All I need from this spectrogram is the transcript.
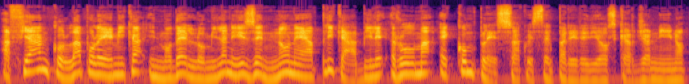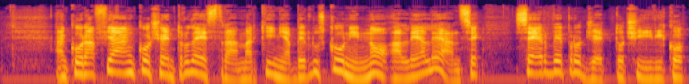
A fianco la polemica, il modello milanese non è applicabile, Roma è complessa, questo è il parere di Oscar Giannino. Ancora a fianco, centrodestra, Marchini a Berlusconi, no alle alleanze, serve progetto civico.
